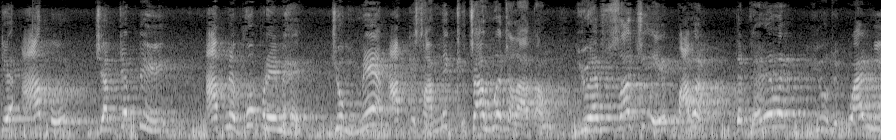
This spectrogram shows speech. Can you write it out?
कि आप जब जब भी आपने वो प्रेम है जो मैं आपके सामने खिंचा हुआ चलाता हूँ you have such a power that where ever you require me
